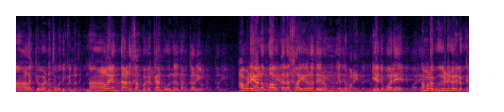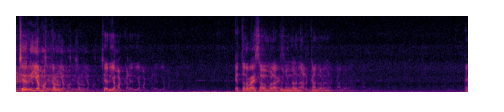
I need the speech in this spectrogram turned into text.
നാളേക്ക് വേണ്ടി ചോദിക്കുന്നത്. നാളെ എന്താണ് സംഭവിക്കാൻ പോകുന്നത് നമുക്കറിയോ? അവിടെയാണ് അള്ളാഹു തല ഹൈറ് തരും എന്ന് പറയുന്നത്. ഏതുപോലെ? നമ്മുടെ വീടുകളിലൊക്കെ ചെറിയ മക്കളും ചെറിയ മക്കൾ എത്ര വയസ്സാകുമ്പോൾ കുഞ്ഞുങ്ങൾ നടക്കാൻ തുടങ്ങും ഏ?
